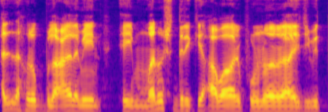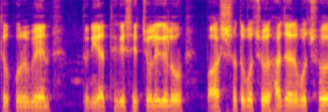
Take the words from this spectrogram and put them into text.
আল্লাহ রব্বুল আলমিন এই মানুষদেরকে আবার পুনরায় জীবিত করবেন, দুনিয়া থেকে সে চলে গেল। পাঁচশত বছর, হাজার বছর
